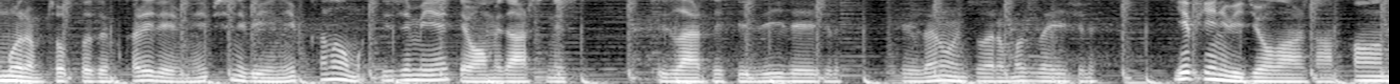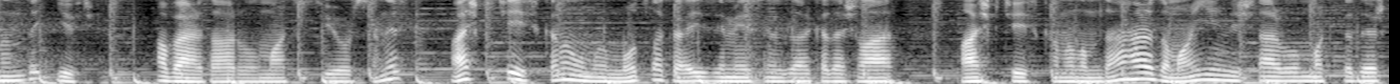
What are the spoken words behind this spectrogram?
Umarım topladığım karelerin hepsini beğenip kanalımı izlemeye devam edersiniz. Sizler de diziyle ilgili, sevilen oyuncularımızla ilgili yepyeni videolardan anında ilk haberdar olmak istiyorsanız Aşk Çeyiz kanalımı mutlaka izlemelisiniz arkadaşlar. Aşk Çeyiz kanalımda her zaman yeni bulunmaktadır.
